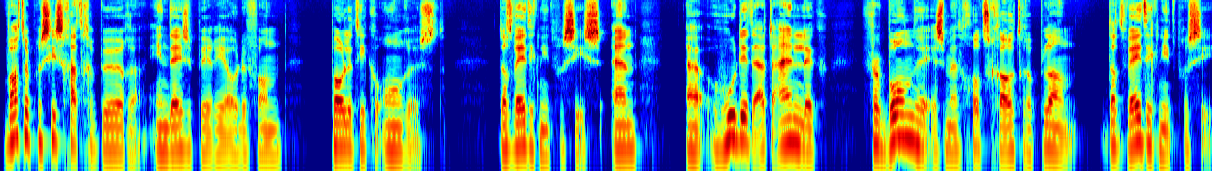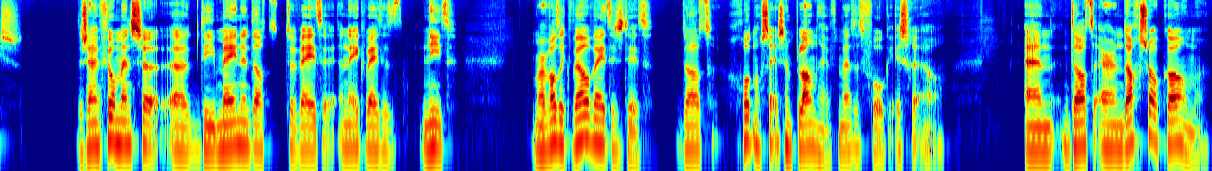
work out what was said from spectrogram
wat er precies gaat gebeuren in deze periode van politieke onrust, dat weet ik niet precies. En uh, hoe dit uiteindelijk verbonden is met Gods grotere plan, dat weet ik niet precies. Er zijn veel mensen uh, die menen dat te weten en ik weet het niet. Maar wat ik wel weet is dit: dat God nog steeds een plan heeft met het volk Israël. En dat er een dag zal komen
